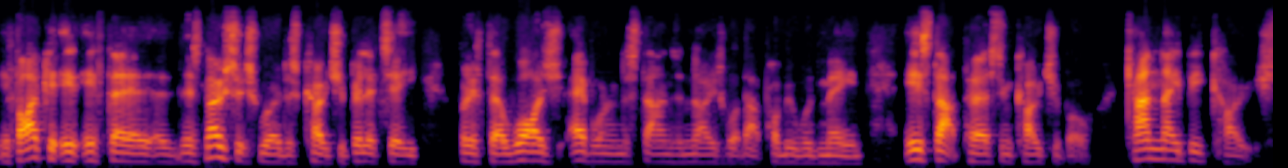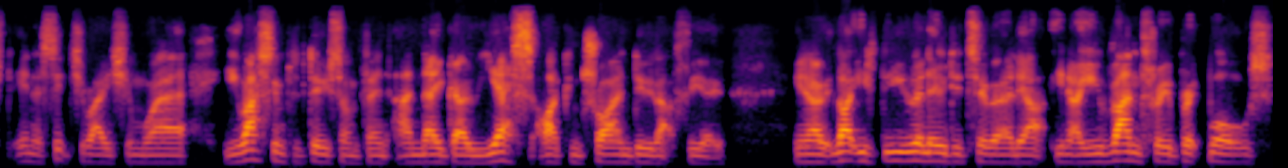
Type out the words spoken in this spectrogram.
if I could, if there, there's no such word as coachability, but if there was, everyone understands and knows what that probably would mean. Is that person coachable? Can they be coached in a situation where you ask them to do something and they go, "Yes, I can try and do that for you." You know, like you, you alluded to earlier. You know, you ran through brick walls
